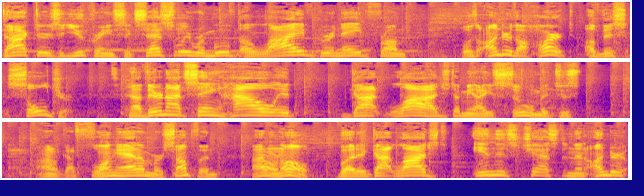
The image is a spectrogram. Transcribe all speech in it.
Doctors in Ukraine successfully removed a live grenade from was under the heart of this soldier. Now, they're not saying how it got lodged. I mean, I assume it just, I don't know, got flung at him or something. I don't know. But it got lodged in his chest and then under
